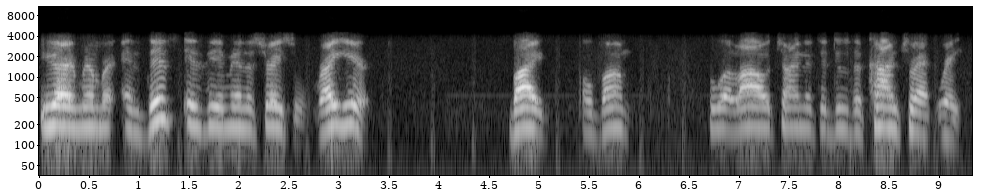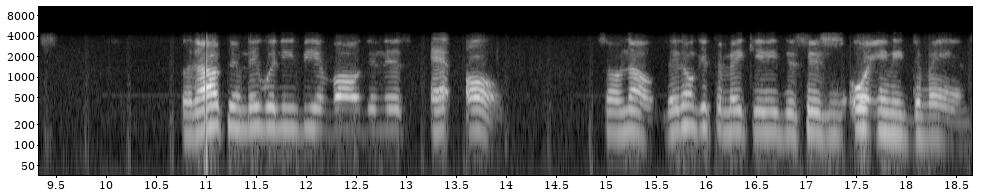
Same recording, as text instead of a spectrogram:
you got to remember, and this is the administration right here, Biden, Obama, who allowed China to do the contract rates. Without them, they wouldn't even be involved in this at all. So no, they don't get to make any decisions or any demands.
